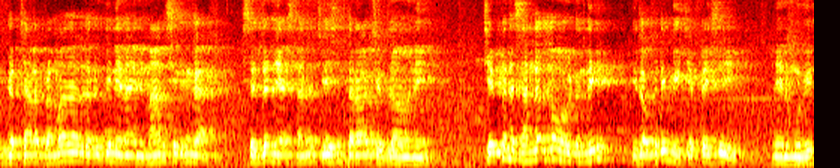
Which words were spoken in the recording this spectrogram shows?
ఇక్కడ చాలా ప్రమాదాలు జరుగుతాయి. నేను ఆయన మానసికంగా సిద్ధం చేస్తాను. చేసిన తర్వాత చెప్దామని చెప్పిన సందర్భం ఒకటి ఉంది. ఇది మీకు చెప్పేసి నేను ముగి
